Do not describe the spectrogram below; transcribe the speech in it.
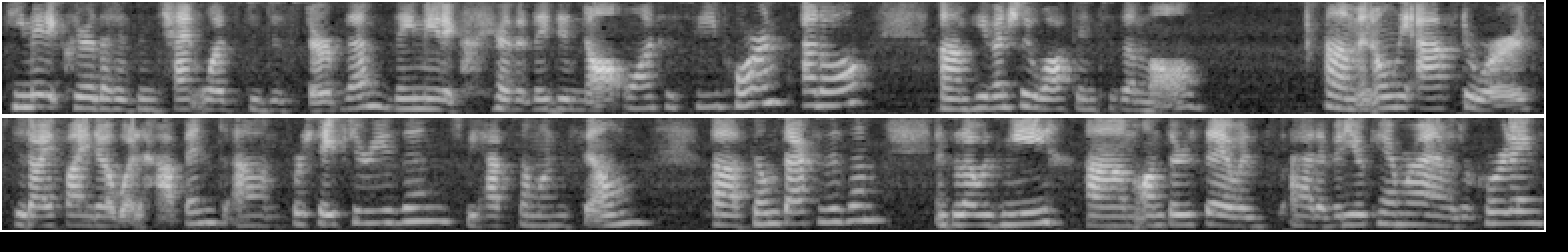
He made it clear that his intent was to disturb them. They made it clear that they did not want to see porn at all. Um, he eventually walked into the mall. Um, and only afterwards did I find out what happened. Um, for safety reasons, we have someone who film uh, films activism, and so that was me. Um, on Thursday, I was I had a video camera and I was recording,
